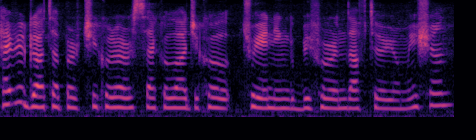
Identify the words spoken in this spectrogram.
Have you got a particular psychological training before and after your mission?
